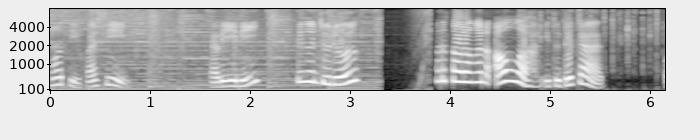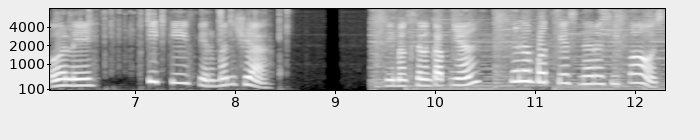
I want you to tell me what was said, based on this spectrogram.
Motivasi. Kali ini dengan judul Pertolongan Allah itu dekat oleh Kiki Firmansyah. Simak selengkapnya dalam podcast Narasi Pos,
